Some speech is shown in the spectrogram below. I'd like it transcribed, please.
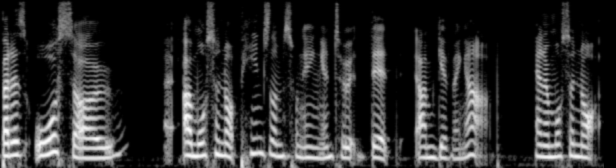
but it's also, uh, I'm also not pendulum swinging into it that I'm giving up. And I'm also not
